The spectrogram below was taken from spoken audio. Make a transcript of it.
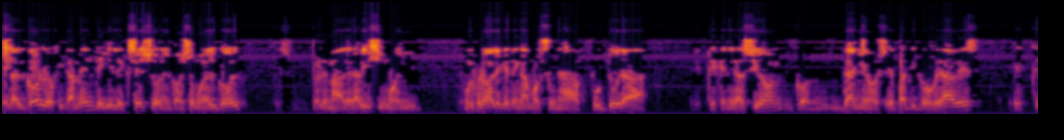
El alcohol, lógicamente, y el exceso en el consumo de alcohol es un problema gravísimo y es muy probable que tengamos una futura este, generación con daños hepáticos graves este,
